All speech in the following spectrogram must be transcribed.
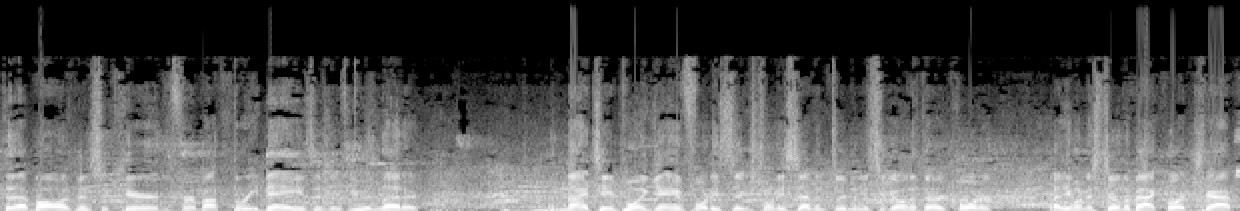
till that ball has been secured for about three days if, if you would let her. The 19 point game, 46 27, three minutes to go in the third quarter. Lady Hornets still in the backcourt, trapped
